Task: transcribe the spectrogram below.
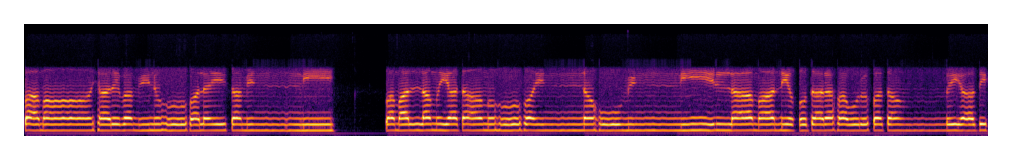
فما شرب منه فليس مني فمن لم يطعمه فإنه مني إلا من اقترف غرفة بيده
